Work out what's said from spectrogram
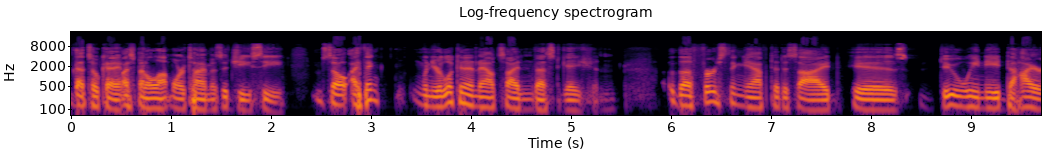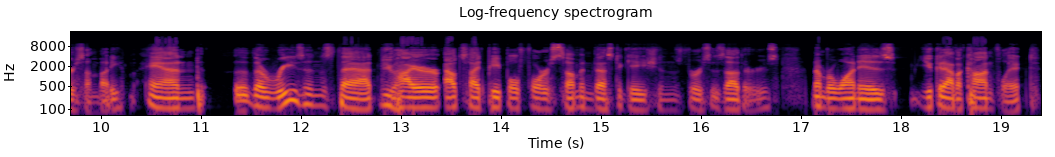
That's okay. I spent a lot more time as a GC. So I think when you're looking at an outside investigation, the first thing you have to decide is do we need to hire somebody? And the reasons that you hire outside people for some investigations versus others. Number one is you could have a conflict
